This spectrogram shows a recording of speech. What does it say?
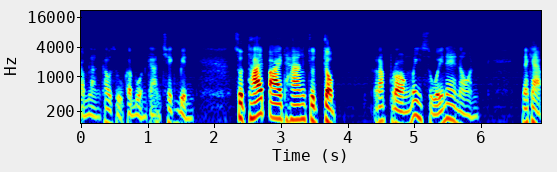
กำลังเข้าสู่กระบวนการเช็คบิน สุดท้ายปลายทางจุดจบ รับรองไม่สวยแน่นอนนะครับ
